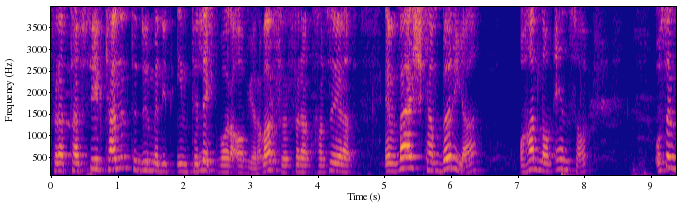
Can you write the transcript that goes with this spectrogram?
För att tafsir kan inte du med ditt intellekt bara avgöra. Varför? För att han säger att en vers kan börja och handla om en sak. Och sen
